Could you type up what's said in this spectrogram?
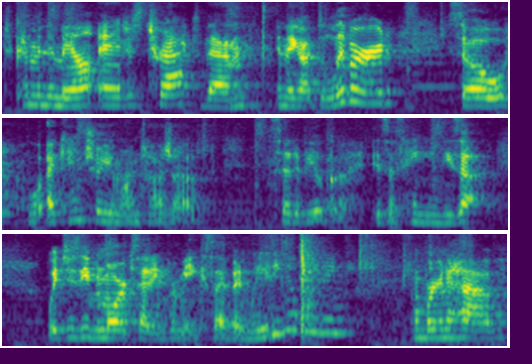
to come in the mail and I just tracked them and they got delivered. So I can show you a montage of instead of yoga is us hanging these up, which is even more exciting for me because I've been waiting and waiting. And we're gonna have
